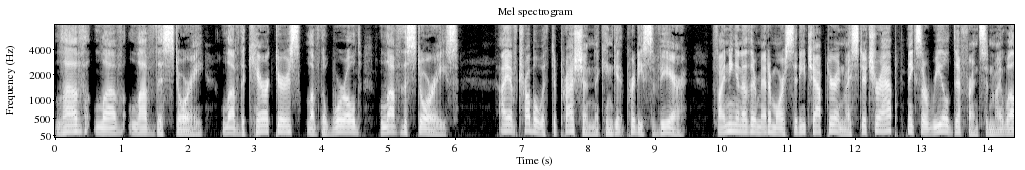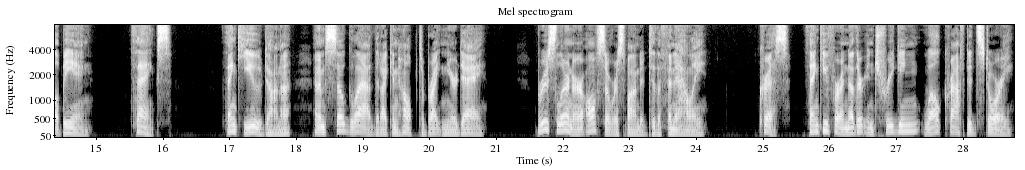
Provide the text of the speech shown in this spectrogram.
Love, love, love this story. love the characters, love the world, love the stories. I have trouble with depression that can get pretty severe. Finding another Metamor City chapter in my Stitcher app makes a real difference in my well being. Thanks. Thank you, Donna, and I'm so glad that I can help to brighten your day. Bruce Lerner also responded to the finale. Chris, thank you for another intriguing, well crafted story.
